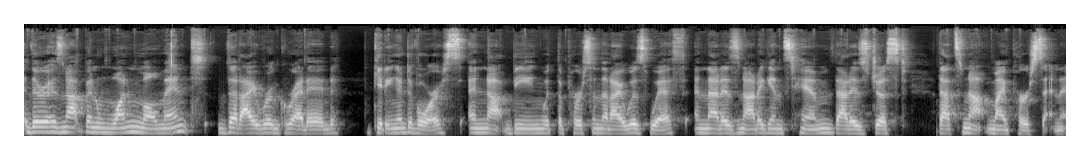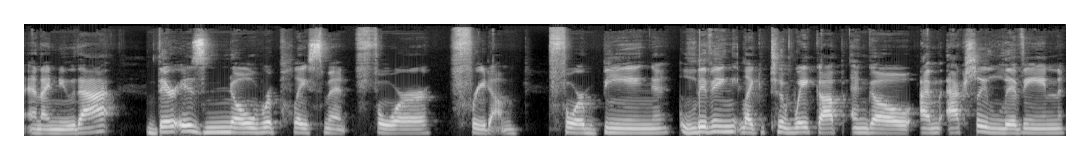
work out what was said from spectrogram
there has not been one moment that I regretted getting a divorce and not being with the person that I was with. And that is not against him. That is just that's not my person. And I knew that. There is no replacement for freedom, for being living, like to wake up and go, I'm actually living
